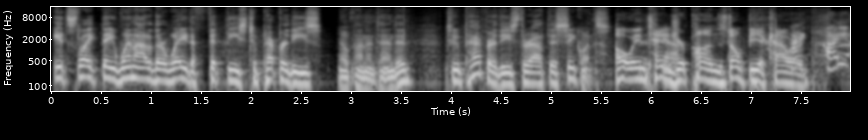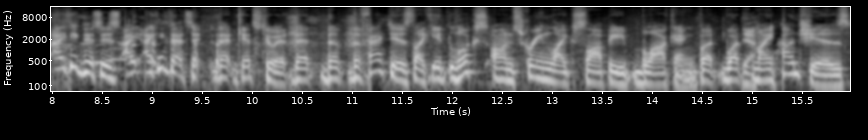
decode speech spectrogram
It's like they went out of their way to fit these, to pepper these, no pun intended, to pepper these throughout this sequence. Oh, intend Yeah. your puns. Don't be a coward. I, I think this is I, I think that's it, that gets to it that the the fact is like it looks on screen like sloppy blocking but what Yeah. my hunch is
